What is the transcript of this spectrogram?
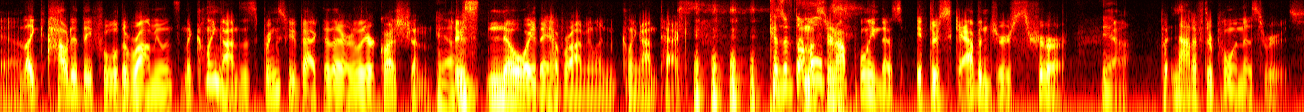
Yeah. Like, how did they fool the Romulans and the Klingons? This brings me back to the earlier question. Yeah. There's no way they have Romulan Klingon tech Because if the unless whole they're not pulling this. If they're scavengers, sure, yeah. but not if they're pulling this ruse.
